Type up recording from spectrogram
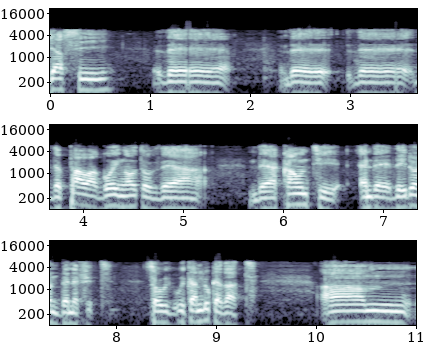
just see the the, the, the power going out of their, their county and they, they don't benefit. So we, we can look at that. Um,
